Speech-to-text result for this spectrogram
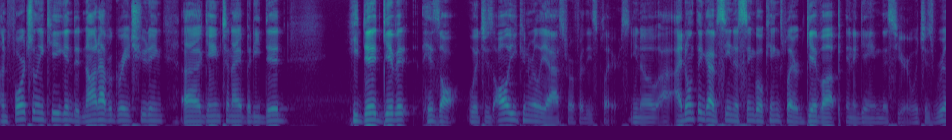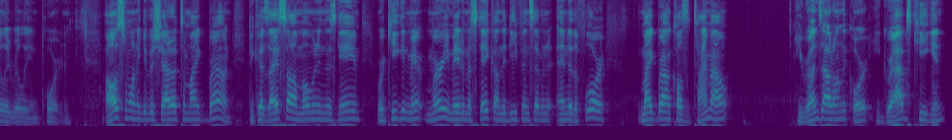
unfortunately, Keegan did not have a great shooting uh, game tonight, but he did he did give it his all, which is all you can really ask for for these players. You know, I don't think I've seen a single Kings player give up in a game this year, which is really, really important. I also want to give a shout out to Mike Brown because I saw a moment in this game where Keegan Murray made a mistake on the defensive end of the floor. Mike Brown calls a timeout. He runs out on the court. He grabs Keegan,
